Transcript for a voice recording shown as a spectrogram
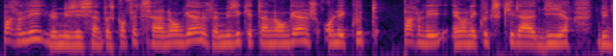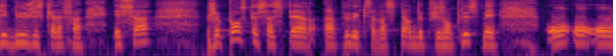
parler le musicien, parce qu'en fait c'est un langage, la musique est un langage, on l'écoute parler et on écoute ce qu'il a à dire du début jusqu'à la fin. Et ça, je pense que ça se perd un peu et que ça va se perdre de plus en plus, mais on,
